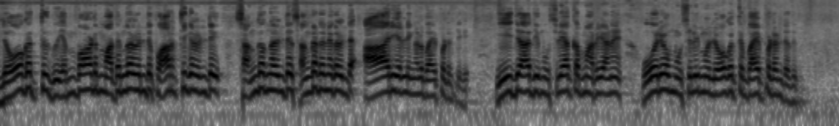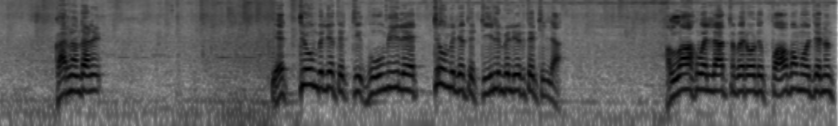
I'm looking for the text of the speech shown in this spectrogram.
ലോകത്ത് എമ്പാടും മതങ്ങളുണ്ട് പാർട്ടികളുണ്ട് സംഘങ്ങളുണ്ട് സംഘടനകളുണ്ട്. ആരെയല്ല നിങ്ങൾ ഭയപ്പെടേണ്ടത്? ഈ ജാതി മുസ്ലിയാക്കന്മാരെയാണ് ഓരോ മുസ്ലിമും ലോകത്ത് ഭയപ്പെടേണ്ടത്. കാരണം എന്താണ്? ഏറ്റവും വലിയ തെറ്റ് ഭൂമിയിലെ ഏറ്റവും വലിയ തെറ്റ് ഇതിലും വലിയൊരു തെറ്റില്ല. അള്ളാഹു അല്ലാത്തവരോട് പാപമോചനം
